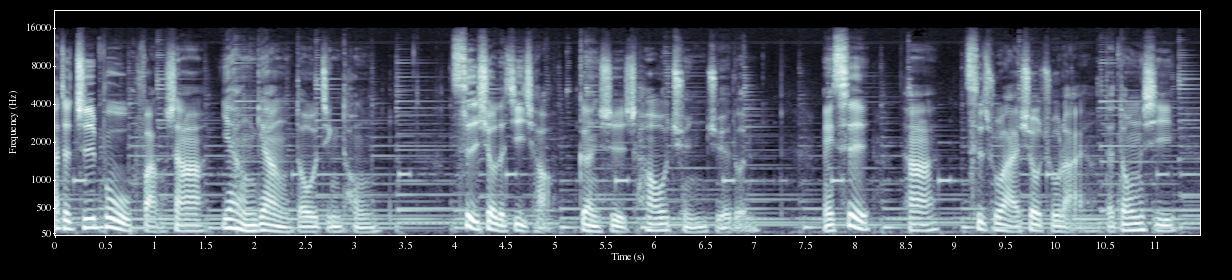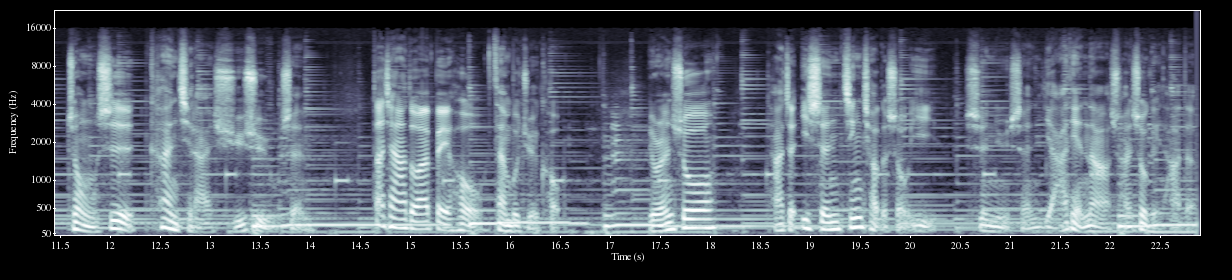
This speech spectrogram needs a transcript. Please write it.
他的织布、纺纱样样都精通，刺绣的技巧更是超群绝伦。每次他刺出来、绣出来的东西，总是看起来栩栩如生，大家都在背后赞不绝口。有人说，他这一身精巧的手艺是女神雅典娜传授给他的，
